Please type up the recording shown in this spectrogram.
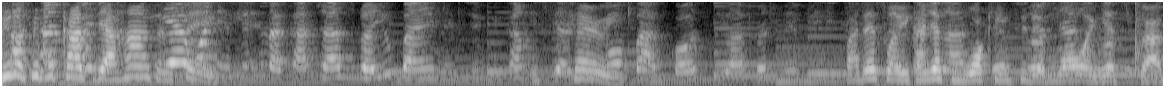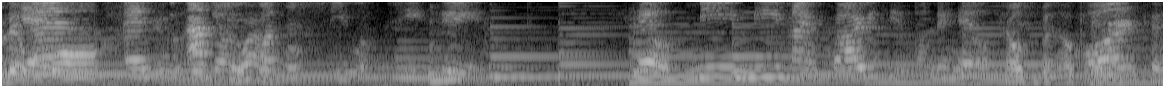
you know people cut their hands and yeah, things. when he's using a casual square, you buying it, you become It's scared. scary. You go back because you are afraid maybe. But this one you can just walk into the mall and just grab the it. mall. And, and to add on Wow. what she was she's Mhm. saying, health. Me, me, my priority is on the health. Health ben. Okay. Cause- Okay.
